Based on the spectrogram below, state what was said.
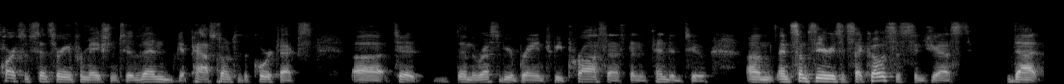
parts of sensory information to then get passed on to the cortex uh, to then the rest of your brain to be processed and attended to. Um, and some theories of psychosis suggest that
